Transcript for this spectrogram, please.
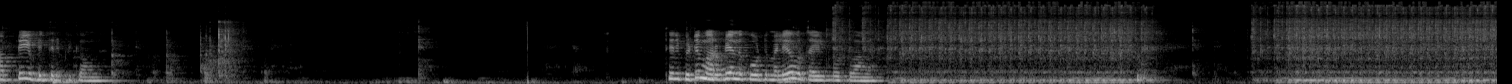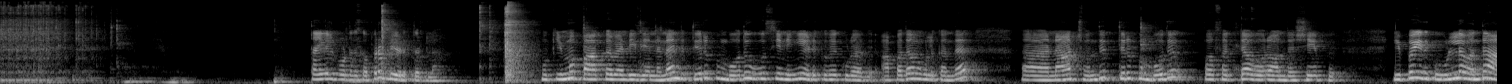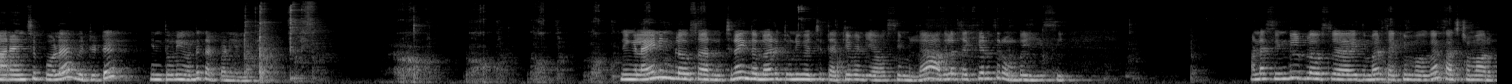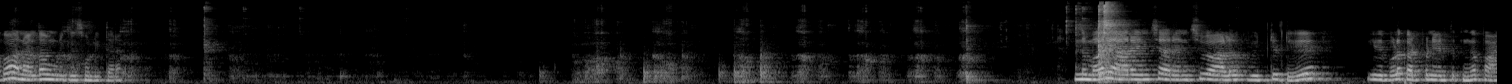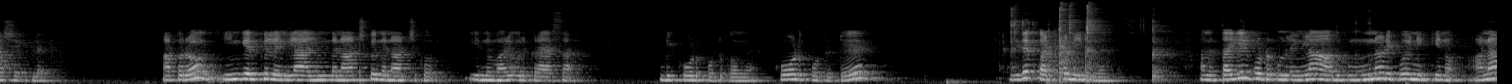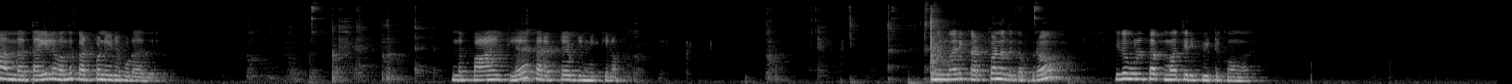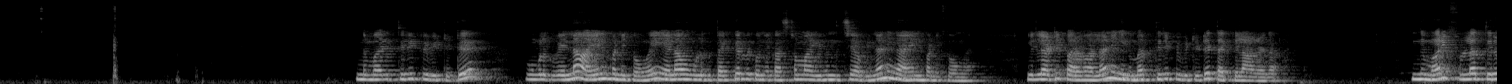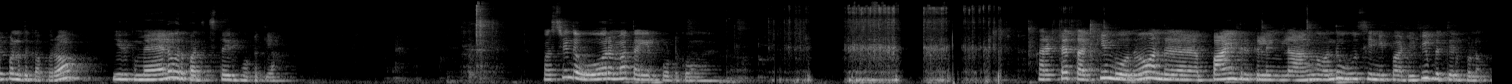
அப்படியே இப்படி திருப்பிக்கோங்க. திருப்பிட்டு மறுபடியும் அந்த கோட்டு மேலேயே ஒரு தையல் போட்டுவாங்க. தையல் போட்டதுக்கப்புறம் இப்படி எடுத்துடலாம். முக்கியமாக பார்க்க வேண்டியது என்னென்னா இந்த திருப்பும்போது ஊசியை நீங்கள் எடுக்கவே கூடாது. அப்போ தான் உங்களுக்கு அந்த நாச் வந்து திருப்பும்போது பர்ஃபெக்டாக வரும் அந்த ஷேப்பு இப்போ இதுக்கு உள்ளே வந்து அரை இன்ச்சு போல் விட்டுட்டு இந்த துணியை வந்து கட் பண்ணிடலாம். நீங்கள் லைனிங் ப்ளவுஸாக இருந்துச்சுன்னா இந்த மாதிரி துணி வச்சு தைக்க வேண்டிய அவசியம் இல்லை. அதில் தைக்கிறது ரொம்ப ஈஸி ஆனால் சிங்கிள் ப்ளவுஸில் இது மாதிரி தைக்கும்போது தான் கஷ்டமாக இருக்கும். அதனால தான் உங்களுக்கு சொல்லித்தரேன் இந்த மாதிரி அரை இன்ச்சு அரை இன்ச்சு அளவுக்கு விட்டுட்டு இது போல் கட் பண்ணி எடுத்துக்கோங்க பா ஷேப்பில் அப்புறம் இங்கே இருக்கு இல்லைங்களா? இந்த நாட்சிக்கும் இந்த நாட்சிக்கும் இந்த மாதிரி ஒரு கிராஸாக இப்படி கோடு போட்டுக்கோங்க. கோடு போட்டுட்டு இதை கட் பண்ணிவிடுங்க அந்த தையல் போட்டிருக்கோம் இல்லைங்களா அதுக்கு முன்னாடி போய் நிற்கணும் ஆனால் அந்த தையலை வந்து கட் பண்ணிடக்கூடாது. இந்த பாயிண்டில் கரெக்டாக இப்படி நிற்கணும் இந்த மாதிரி கட் பண்ணதுக்கப்புறம் இதை உள்பக்கமாக திருப்பிட்டுக்கோங்க இந்த மாதிரி திருப்பி விட்டுட்டு உங்களுக்கு வேணால் அயன் பண்ணிக்கோங்க. ஏன்னா உங்களுக்கு தைக்கிறது கொஞ்சம் கஷ்டமாக இருந்துச்சு அப்படின்னா நீங்கள் அயன் பண்ணிக்கோங்க. இல்லாட்டி பரவாயில்ல நீங்கள் இந்த மாதிரி திருப்பி விட்டுட்டு தைக்கலாம் அழகாக இந்த மாதிரி ஃபுல்லாக திருப்பினதுக்கப்புறம் இதுக்கு மேலே ஒரு பத்து தையல் போட்டுக்கலாம். ஃபஸ்ட்டு இந்த ஓரமாக தையல் போட்டுக்கோங்க. கரெக்டாக தைக்கும் போதும் அந்த பாயிண்ட் இருக்கு இல்லைங்களா அங்கே வந்து ஊசி நிப்பாட்டிட்டு இப்படி திருப்பணும்.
